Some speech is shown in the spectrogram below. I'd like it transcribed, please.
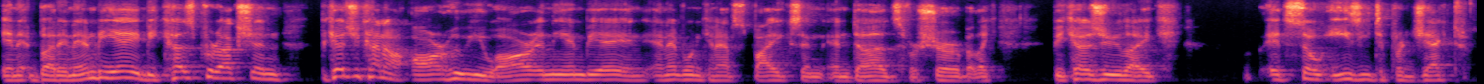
In it but in nba because production because you kind of are who you are in the nba and, and everyone can have spikes and, and duds for sure. But like because you like it's so easy to project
